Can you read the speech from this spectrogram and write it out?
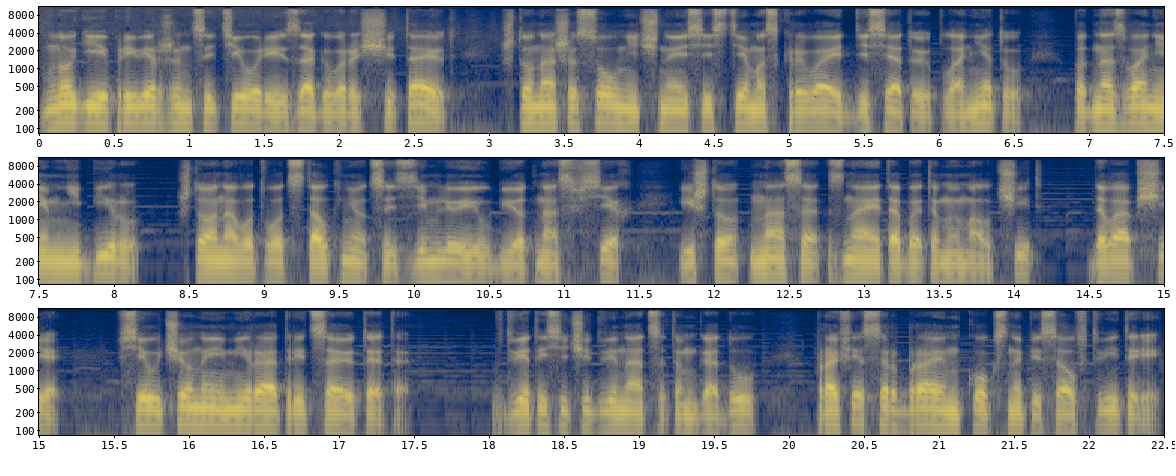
Многие приверженцы теории заговора считают, что наша Солнечная система скрывает десятую планету под названием Нибиру, что она вот-вот столкнется с Землей и убьет нас всех, и что НАСА знает об этом и молчит, да вообще, все ученые мира отрицают это. В 2012 году профессор Брайан Кокс написал в Твиттере,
